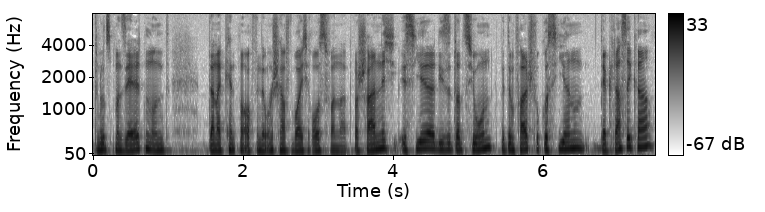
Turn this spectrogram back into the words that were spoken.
benutzt man selten und dann erkennt man auch, wenn der unscharfe Bereich rauswandert. Wahrscheinlich ist hier die Situation mit dem Falschfokussieren der Klassiker,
